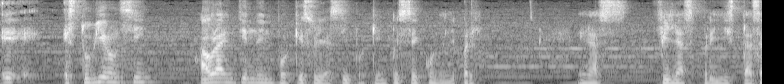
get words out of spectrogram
eh, estuvieron sí. Ahora entienden por qué soy así, porque empecé con el PRI. En las filas priistas.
